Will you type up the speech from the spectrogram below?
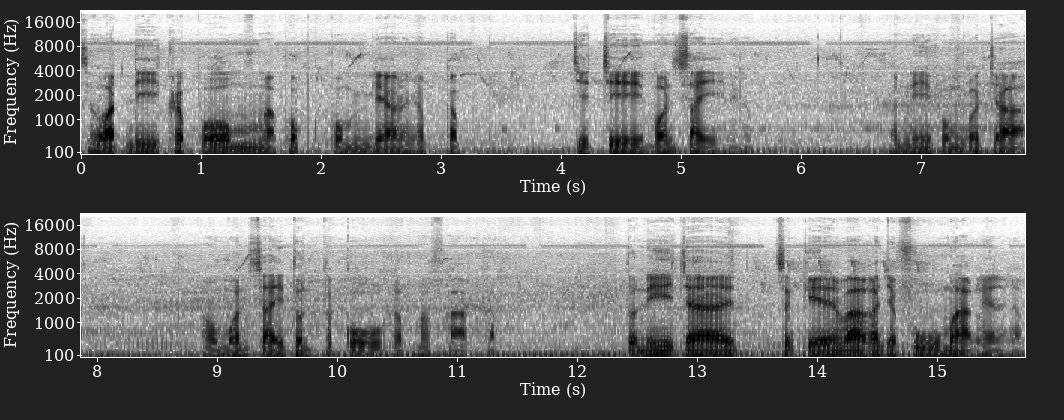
สวัสดีครับผมมาพบกับผมอีกแล้วนะครับกับเจเจบอนไซนะครับ วันนี้ผมก็จะเอาบอนไซต้นตะโกครับมาฝากครับ ต้นนี้จะสังเกตว่าก็จะฟูมากเลยนะครับ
